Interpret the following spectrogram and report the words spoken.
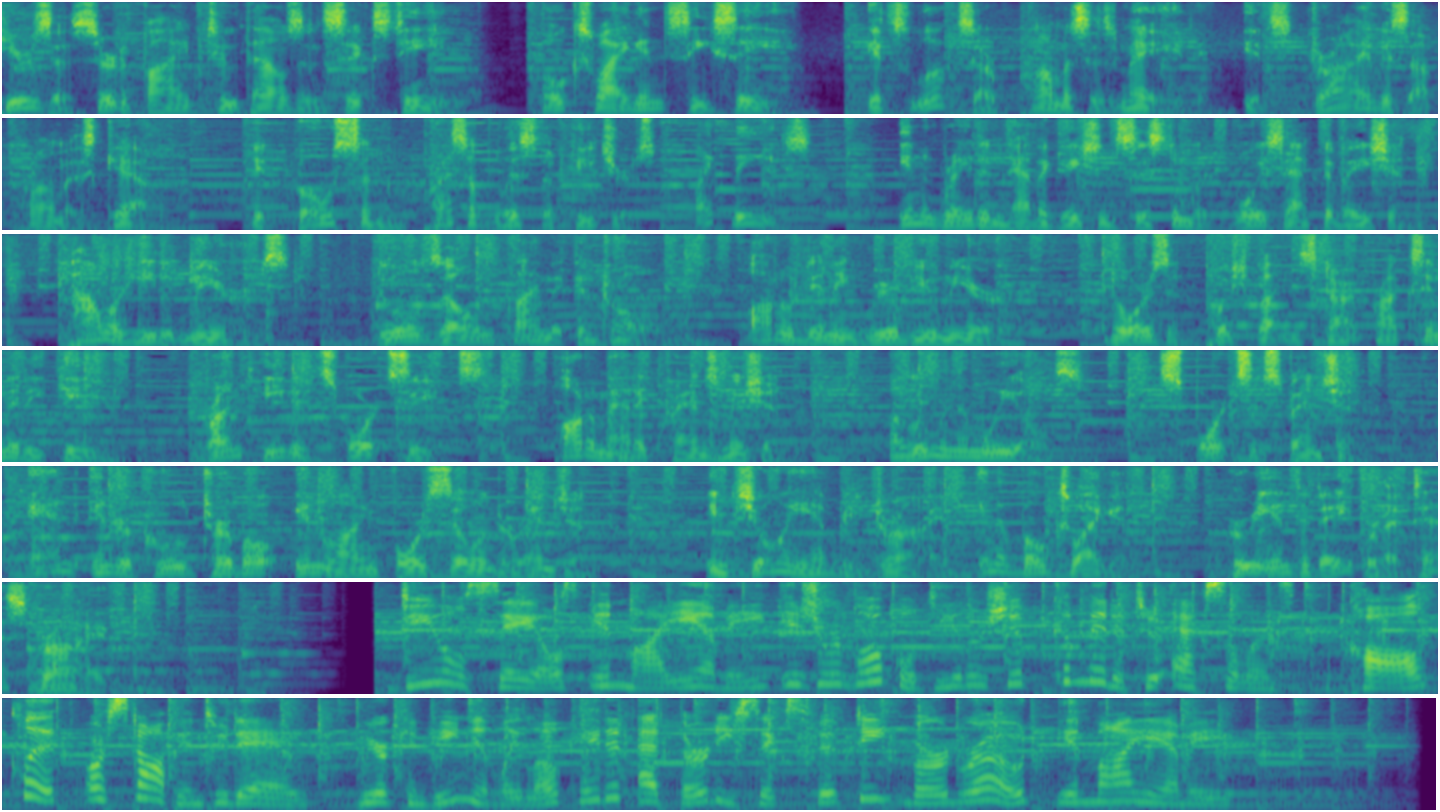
Here's a certified 2016 Volkswagen CC. Its looks are promises made. Its drive is a promise kept. It boasts an impressive list of features like these. Integrated navigation system with voice activation, power heated mirrors, dual zone climate control, auto dimming rear view mirror, doors and push button start proximity key, front heated sport seats, automatic transmission, aluminum wheels, sport suspension, and intercooled turbo inline four-cylinder engine. Enjoy every drive in a Volkswagen. Hurry in today for a test drive. Deel Sales in Miami is your local dealership committed to excellence. Call, click, or stop in today. We're conveniently located at 3650 Bird Road in Miami.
